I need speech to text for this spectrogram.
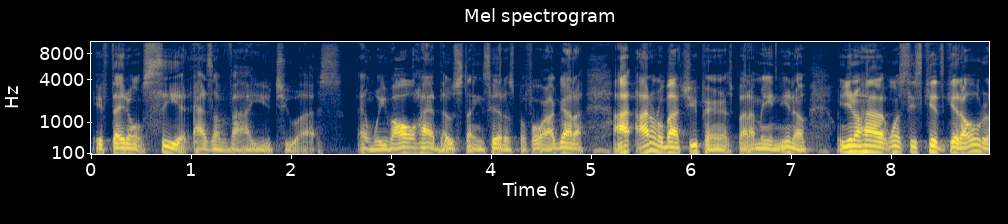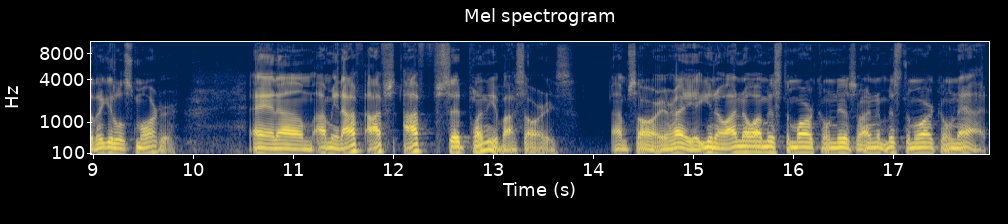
if they don't see it as a value to us. And we've all had those things hit us before. I've got a, I, I don't know about you parents, but I mean, you know, you know how once these kids get older, they get a little smarter. And um, I mean, I've, I've, I've said plenty of I sorries. I'm sorry, or hey, you know, I know I missed the mark on this, or I missed the mark on that.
